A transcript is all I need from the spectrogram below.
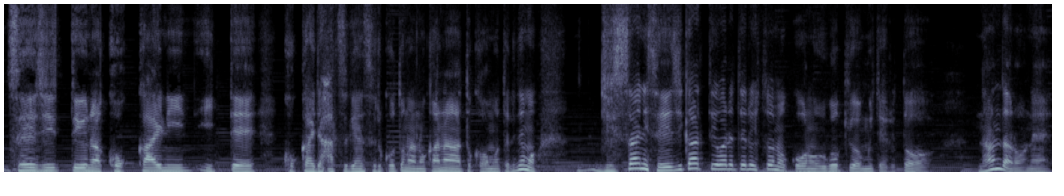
政治っていうのは国会に行って国会で発言することなのかなとか思ったり、でも実際に政治家って言われてる人のこの動きを見てると、なんだろうね、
